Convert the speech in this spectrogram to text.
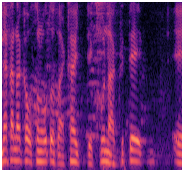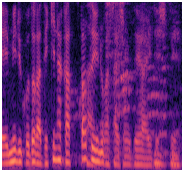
なかなかそのお父さんが帰ってこなくて、えー見ることができなかったというのが最初の出会いでして、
